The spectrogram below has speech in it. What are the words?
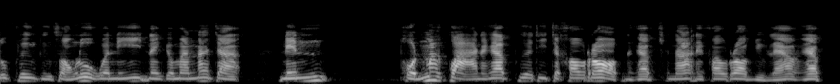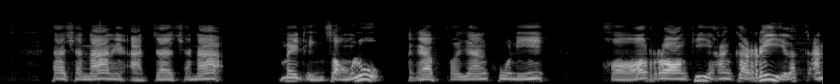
ลูกครึ่งถึง 2 ลูกวันนี้ในเกอรมันน่าจะเน้นผลมากกว่านะครับ เพื่อที่จะเข้ารอบนะครับ ชนะในเข้ารอบอยู่แล้วนะครับ ถ้าชนะเนี่ยอาจจะชนะ ไม่ถึง 2 ลูกนะครับ เพราะฉะนั้นคู่นี้ขอรองที่ฮังการีละกัน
